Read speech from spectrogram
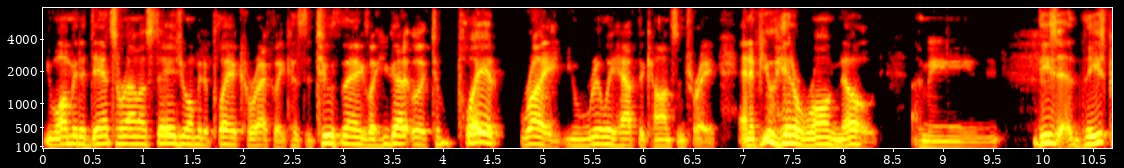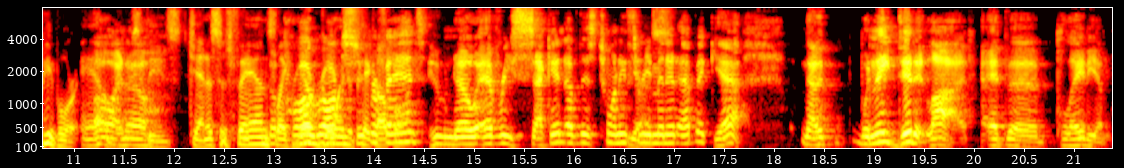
You want me to dance around on stage? You want me to play it correctly? Because the two things, like you got to like to play it right, you really have to concentrate. And if you hit a wrong note, I mean, these these people are animals. Oh, I know. These Genesis fans, the like prog rock super fans who know every second of this 23 yes. minute epic. Yeah. Now, when they did it live at the Palladium,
